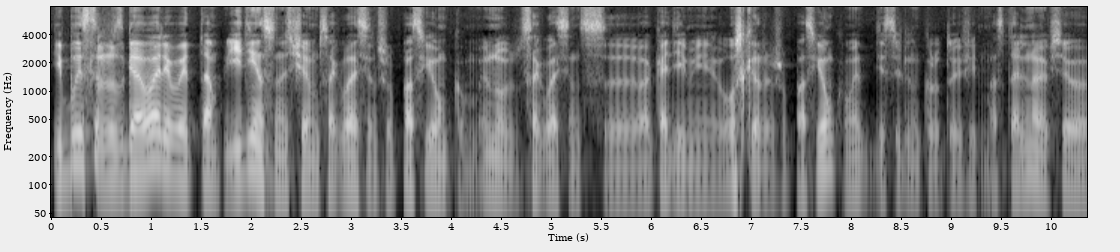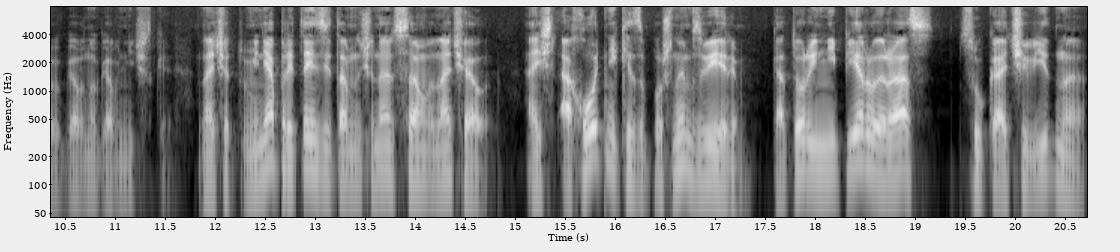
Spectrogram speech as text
и быстро разговаривает там. Единственное, с чем согласен, что по съемкам, ну, согласен с э, Академией Оскара, что по съемкам это действительно крутой фильм. Остальное все говно говническое. Значит, у меня претензии там начинаются с самого начала. Значит, охотники за пушным зверем, который не первый раз, сука, очевидно,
